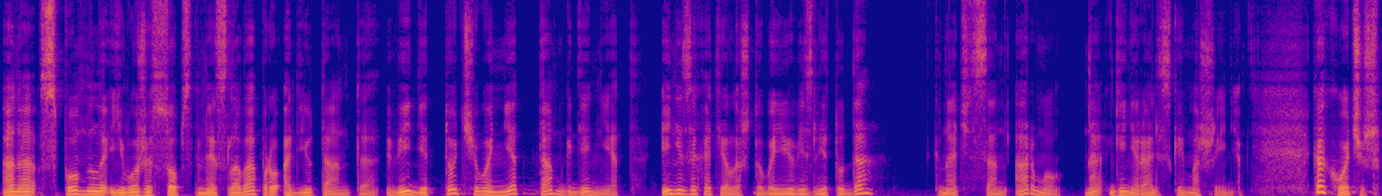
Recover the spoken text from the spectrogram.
Она вспомнила его же собственные слова про адъютанта. «Видит то, чего нет там, где нет» и не захотела, чтобы ее везли туда, к Нач-Сан-Арму, на генеральской машине. Как хочешь.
